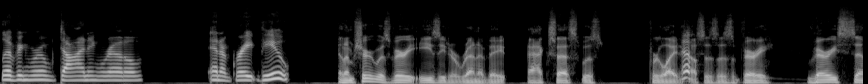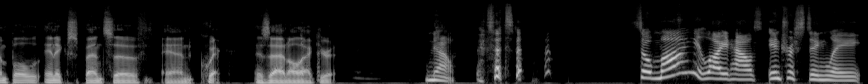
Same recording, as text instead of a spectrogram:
living room, dining room, and a great view. And I'm sure it was very easy to renovate. Access was for oh. lighthouses is very, very simple, inexpensive, and quick. Is that all accurate? No. so my lighthouse, interestingly,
